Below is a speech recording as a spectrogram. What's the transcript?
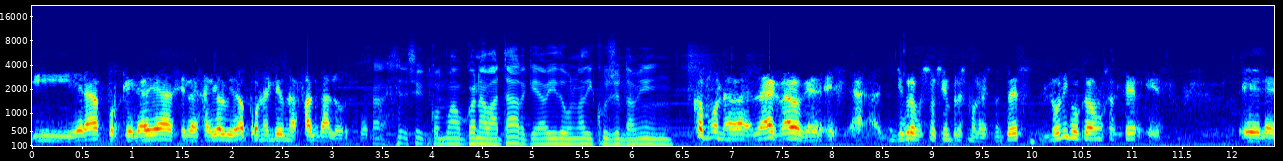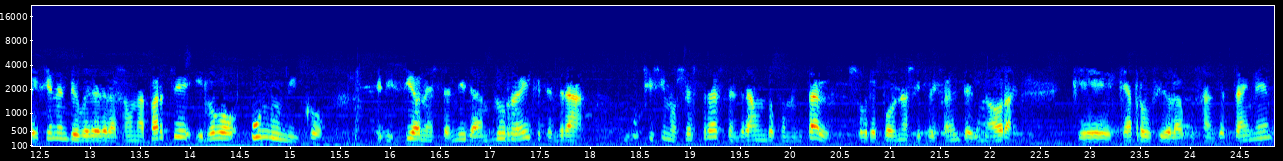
y era porque le había, se les había olvidado ponerle una falda al orco. Ah, como con Avatar, que ha habido una discusión también. Como nada, claro que es, ah, yo creo que eso siempre es molesto. Entonces, lo único que vamos a hacer es eh, la edición en DVD de la segunda parte y luego un único edición extendida en Blu-ray que tendrá muchísimos extras, tendrá un documental sobre Paul Nassif precisamente de una hora que, ha producido la Gusa Entertainment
